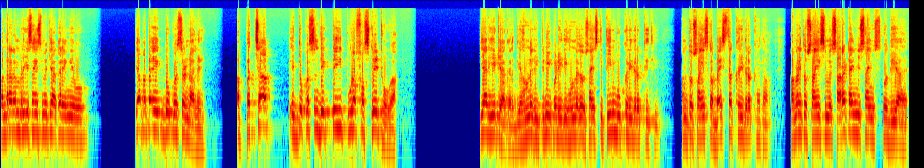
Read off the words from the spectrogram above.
पंद्रह नंबर की साइंस में क्या करेंगे वो? क्या पता एक दो क्वेश्चन डाले। अब बच्चा एक दो क्वेश्चन देखते ही पूरा फर्स्ट्रेट होगा। यार ये क्या कर दिया? हमने तो इतनी पढ़ी थी, हमने तो साइंस की तीन बुक खरीद रखी थी। हम तो साइंस का बेस्ट तक खरीद रखा था। हमने तो साइंस में सारा टाइम भी साइंस को दिया है।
